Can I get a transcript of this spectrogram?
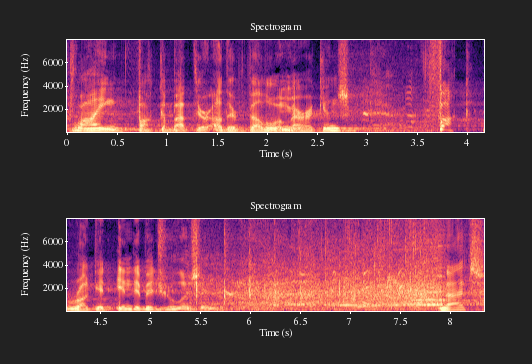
flying fuck about their other fellow Americans? Fuck rugged individualism. That's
